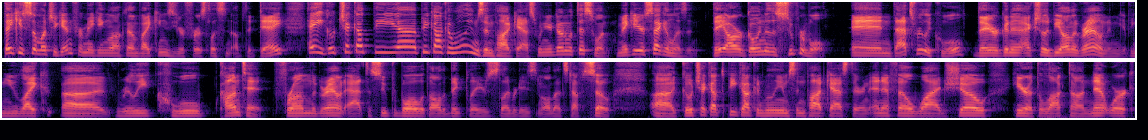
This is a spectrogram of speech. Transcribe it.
Thank you so much again for making Locked On Vikings your first listen of the day. Hey, go check out the uh, Peacock and Williamson podcast when you're done with this one. Make it your second listen. They are going to the Super Bowl and that's really cool. They're going to actually be on the ground and giving you like uh, really cool content from the ground at the Super Bowl with all the big players, celebrities, and all that stuff. So uh, go check out the Peacock and Williamson podcast. They're an NFL wide show here at the Locked On Network.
